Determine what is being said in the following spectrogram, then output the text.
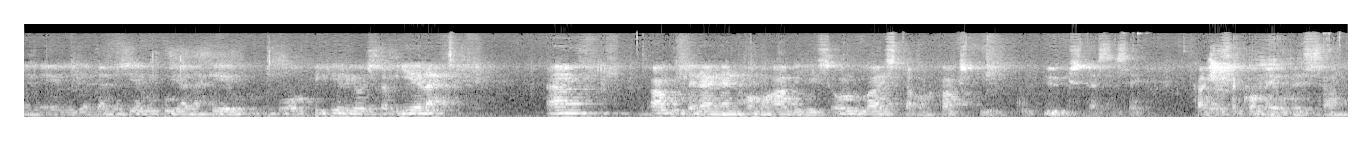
4, tämmöisiä lukuja näkee oppikirjoissa vielä. Ähm, alkuperäinen Homo habilis Ouluvaista on 2,1. Tässä se kaikessa komeudessaan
